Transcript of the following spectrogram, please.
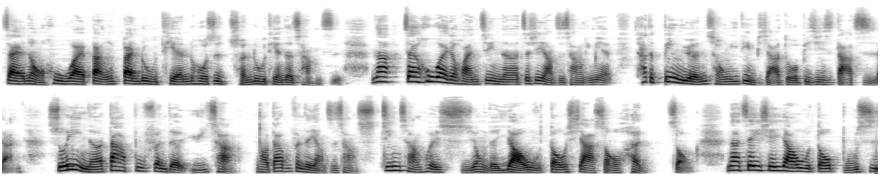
在那种户外半半露天或是纯露天的场子。那在户外的环境呢，这些养殖场里面，它的病原虫一定比较多，毕竟是大自然。所以呢，大部分的渔场，然后大部分的养殖场，经常会使用的药物都下手很重。那这一些药物都不是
